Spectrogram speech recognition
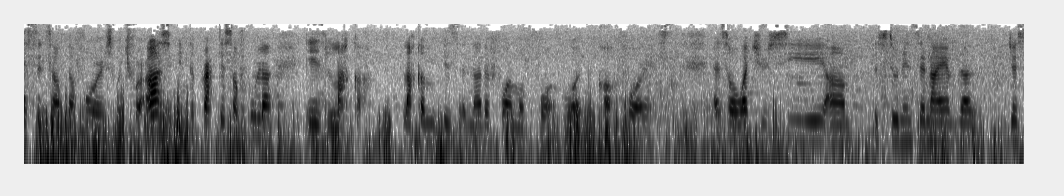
essence of the forest, which for us in the practice of hula is laka. Laka is another form of for, what we call forest. And so what you see, um, the students and I have done just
